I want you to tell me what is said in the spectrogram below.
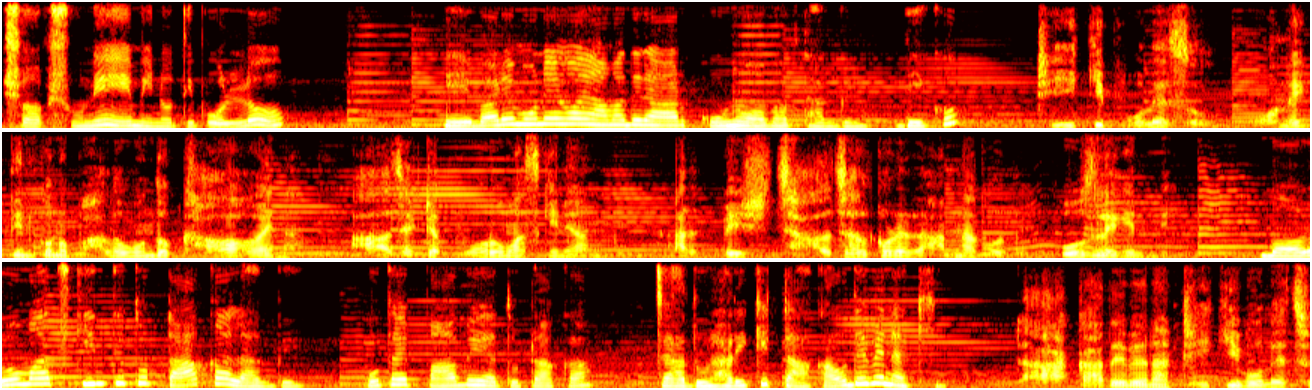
সব শুনে মিনতি বলল, এবারে মনে হয় আমাদের আর কোনো অভাব থাকবে না। দেখো। ঠিকই বলেছ। অনেকদিন কোনো ভালো মন্দ খাওয়া হয় না। আজ একটা বড় মাছ কিনে আনব। আর বেশ ঝাল ঝাল করে রান্না করবে। বুঝলে গিন্নি? বড় মাছ কিনতে তো টাকা লাগবে। কোথায় পাবে এত টাকা? জাদুর হাড়ি কি টাকাও দেবে নাকি? টাকা দেবে না ঠিকই বলেছ।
